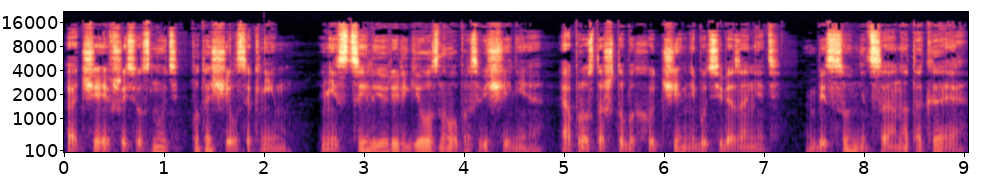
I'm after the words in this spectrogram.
Отчаявшись уснуть, потащился к ним. Не с целью религиозного просвещения, а просто чтобы хоть чем-нибудь себя занять. Бессонница она такая.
